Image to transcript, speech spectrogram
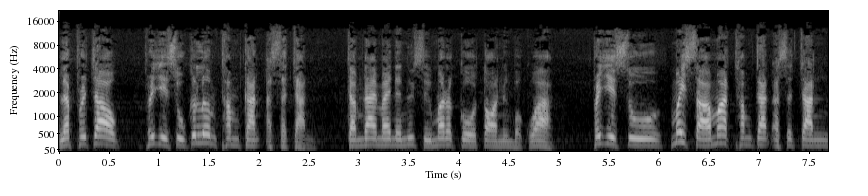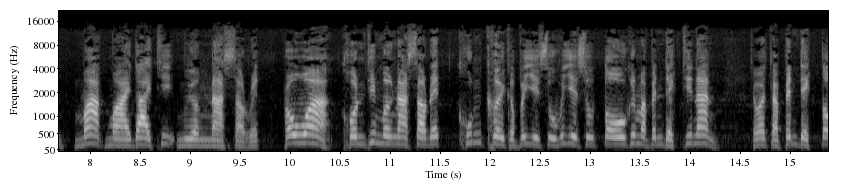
และพระเจ้าพระเยซูก็เริ่มทำการอัศจรรย์จำได้ไหมในหนังสือมาระโกตอนหนึ่งบอกว่า พระเยซูไม่สามารถทำการอัศจรรย์มากมายได้ที่เมืองนาซาเรตเพราะว่าคนที่เมืองนาซาเรตคุ้นเคยกับพระเยซูพระเยซูโตขึ้นมาเป็นเด็กที่นั่นใช่ไหมแต่เป็นเด็กโต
